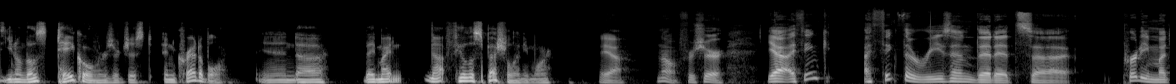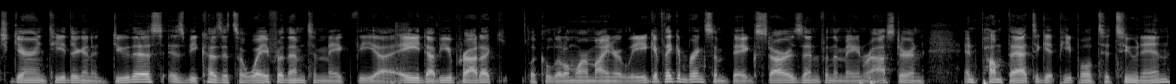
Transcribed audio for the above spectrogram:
you know, those takeovers are just incredible, and uh, they might not feel as special anymore. Yeah, no, for sure. Yeah, I think I think the reason that it's uh, pretty much guaranteed they're going to do this is because it's a way for them to make the uh, AEW product look a little more minor league. If they can bring some big stars in from the main roster and and pump that to get people to tune in,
